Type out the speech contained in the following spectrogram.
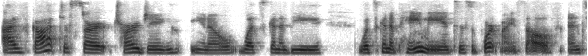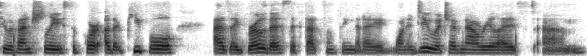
I've got to start charging, you know, what's going to be what's going to pay me to support myself and to eventually support other people as I grow this if that's something that I want to do, which I've now realized um,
